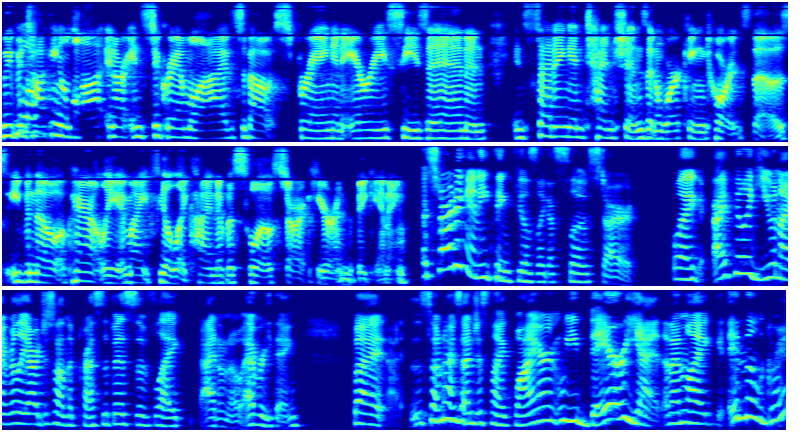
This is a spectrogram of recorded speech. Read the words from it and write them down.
We've been Well- talking a lot in our Instagram lives about spring and Aries season and, and setting intentions and working towards those, even though apparently it might feel like kind of a slow start here in the beginning. Uh, starting anything feels like a slow start. Like I feel like you and I really are just on the precipice of like I don't know everything. But sometimes I'm just like, why aren't we there yet? And I'm like, in the grand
